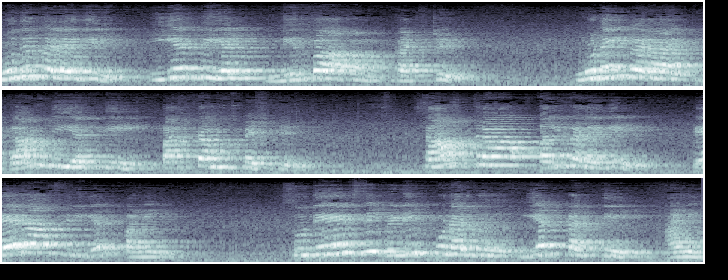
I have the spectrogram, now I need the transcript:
முதுகலையில் இயற்பியல் நிர்வாகம் கற்று முனைவராய் காந்தியத்தில் பட்டம் பெற்று சாஸ்திரா பல்கலையில் பேராசிரியர் பணி சுதேசி விழிப்புணர்வு இயக்கத்தில் அணி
